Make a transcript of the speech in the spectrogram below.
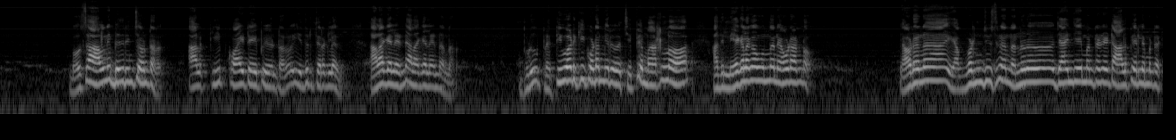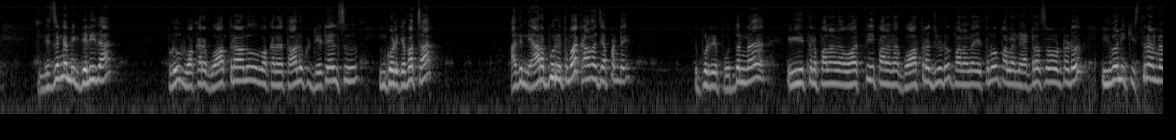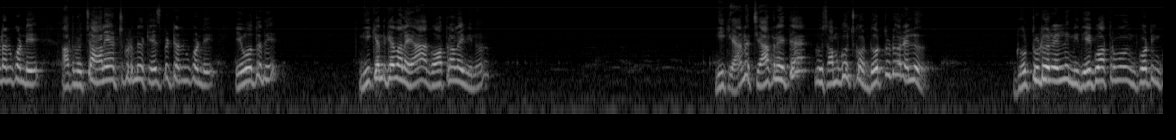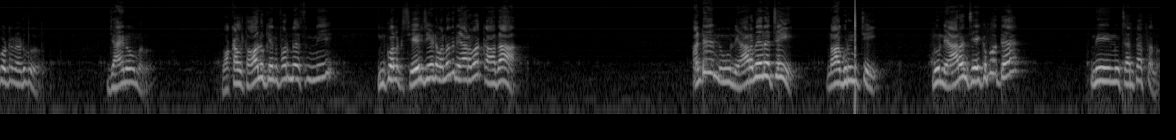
బహుశా వాళ్ళని బెదిరించే ఉంటారు. వాళ్ళు కీప్ క్వైట్ అయిపోయి ఉంటారు. ఎదురు తిరగలేదు. అలాగేలేండి అలాగేలేండి అన్నారు. ఇప్పుడు ప్రతి వాడికి కూడా మీరు చెప్పే మాటల్లో అది లీగల్గా ఉందని ఎవడు అనడం? ఎవడైనా ఎవరిని చూసినా నన్ను జాయిన్ చేయమంటాడేంటి? వాళ్ళ పేర్లు ఏమంటాడు నిజంగా మీకు తెలీదా? ఇప్పుడు ఒకరి గోత్రాలు ఒకరి తాలూకు డీటెయిల్స్ ఇంకోటికి ఇవ్వచ్చా? అది నేరపూరితమా కాదా చెప్పండి? ఇప్పుడు రేపు పొద్దున్న ఇతను పలానా వ్యక్తి పలానా గోత్రజ్ఞుడు పలానా ఇతను పలానా అడ్రస్ ఉంటాడు ఇదిగో నీకు ఇస్తున్నా అన్నాడు అనుకోండి అతను వచ్చి ఆలయర్చకుడి మీద కేసు పెట్టారనుకోండి ఏమవుతుంది? నీకెందుకు ఇవ్వాలయ్యా ఆ గోత్రాలు అవిను? నీకేమైనా చేతనైతే నువ్వు సమకూర్చుకో డోర్ టు డోర్ వెళ్ళు. డోర్ టు డోర్ వెళ్ళి మీది ఏ గోత్రమో ఇంకోటి ఇంకోటి అని అడుగు. జాయిన్ అవ్వు మనం. ఒకళ్ళ తాలూకు ఇన్ఫర్మేషన్ని ఇంకోళ్ళకి షేర్ చేయడం అన్నది నేరమా? కాదా? అంటే నువ్వు నేరమైనా చెయ్యి? నా గురించి చెయ్యి. నువ్వు నేరం చేయకపోతే నేను చంపేస్తాను.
